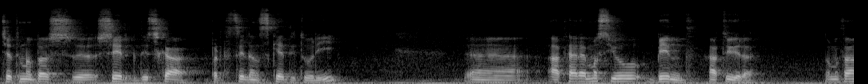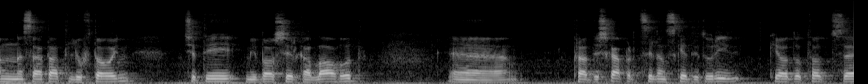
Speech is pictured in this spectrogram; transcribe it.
Që të më bësh shirk diçka për të cilën s'ke dituri, atëherë mos ju bind atyre. Domethonë, nëse ata të luftojnë, që ti m'i bo shirk Allahut, pra diçka për të cilën s'ke dituri, kjo do të thotë se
